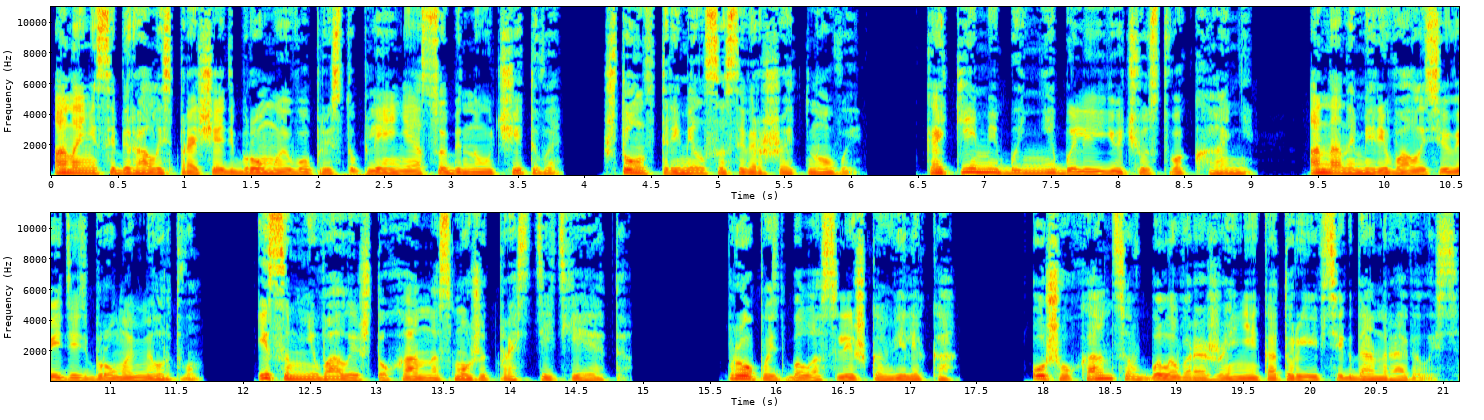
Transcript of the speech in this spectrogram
Она не собиралась прощать Брому его преступления, особенно учитывая, что он стремился совершать новые. Какими бы ни были ее чувства к Ханне, она намеревалась увидеть Брума мертвым и сомневалась, что Ханна сможет простить ей это. Пропасть была слишком велика. У шуханцев было выражение, которое ей всегда нравилось.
